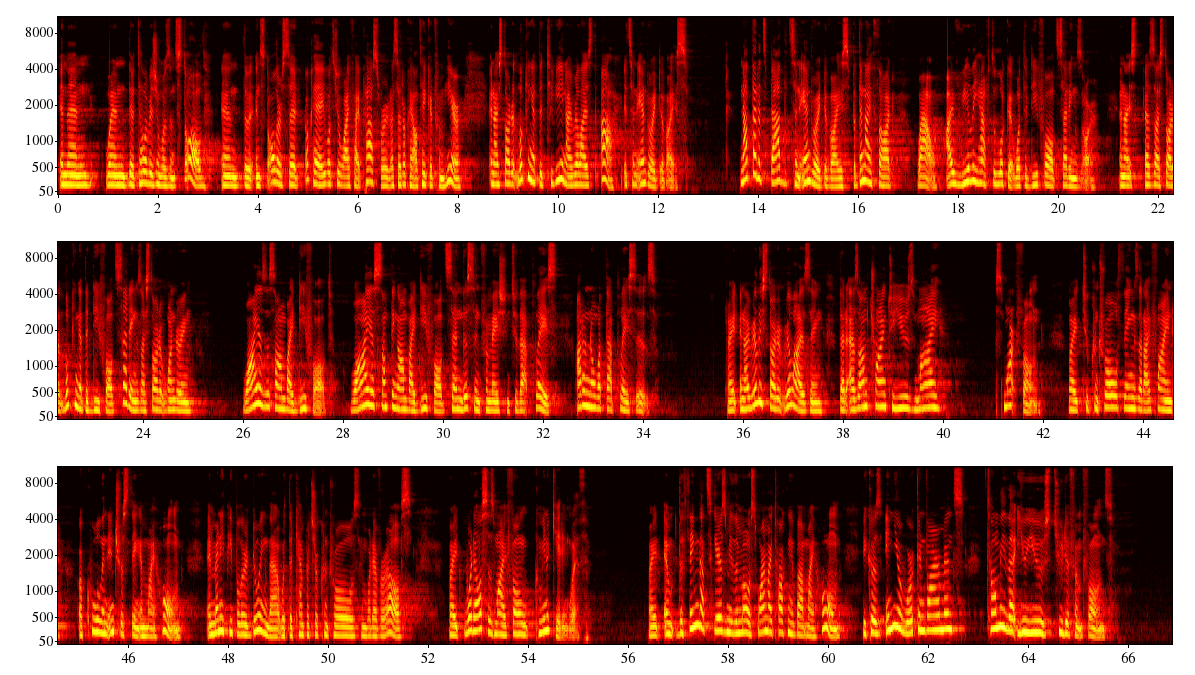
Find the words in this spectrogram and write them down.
And then when the television was installed, and the installer said, Okay, what's your Wi Fi password? I said, Okay, I'll take it from here. And I started looking at the TV and I realized, ah, it's an Android device. Not that it's bad that it's an Android device, but then I thought, wow, I really have to look at what the default settings are. And I, as I started looking at the default settings, I started wondering, why is this on by default? Why is something on by default send this information to that place? I don't know what that place is. Right? And I really started realizing that as I'm trying to use my smartphone right, to control things that I find are cool and interesting in my home. And many people are doing that with the temperature controls and whatever else. Right? What else is my phone communicating with? Right? And the thing that scares me the most, why am I talking about my home? Because in your work environments, tell me that you use two different phones.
